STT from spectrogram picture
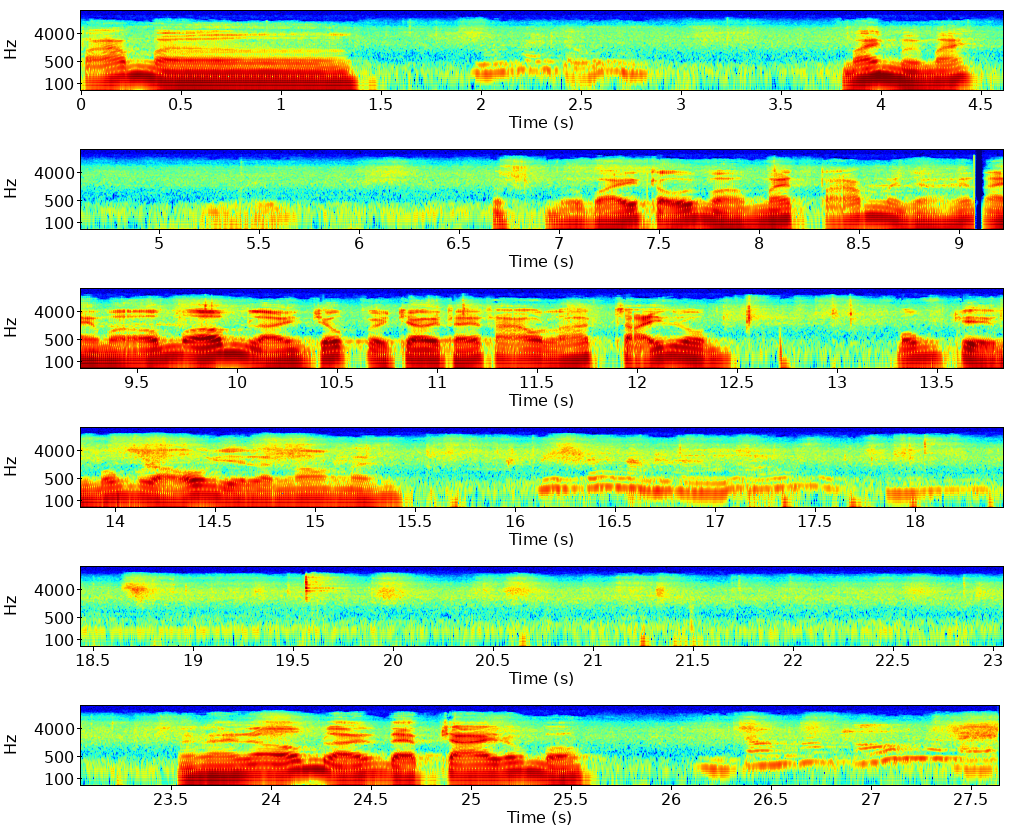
tám mà mới mấy mười mấy? mười bảy tuổi mà mét tám bây giờ Cái này mà ốm ốm lại một chút rồi chơi thể thao là hết chảy luôn Bóng chuyền, bóng rổ gì là ngon rồi biết tới năm nào Thằng này nó ốm lại nó đẹp trai đúng không? cho nó ốm nó đẹp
